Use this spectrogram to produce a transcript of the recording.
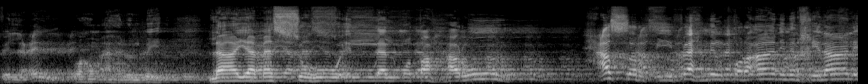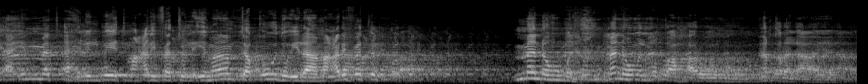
في العلم وهم أهل البيت. لا يمسه إلا المطهرون. حصر في فهم القرآن من خلال أئمة أهل البيت. معرفة الإمام تقود إلى معرفة القرآن. من هم من هم المطهرون؟ نقرأ الآية.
